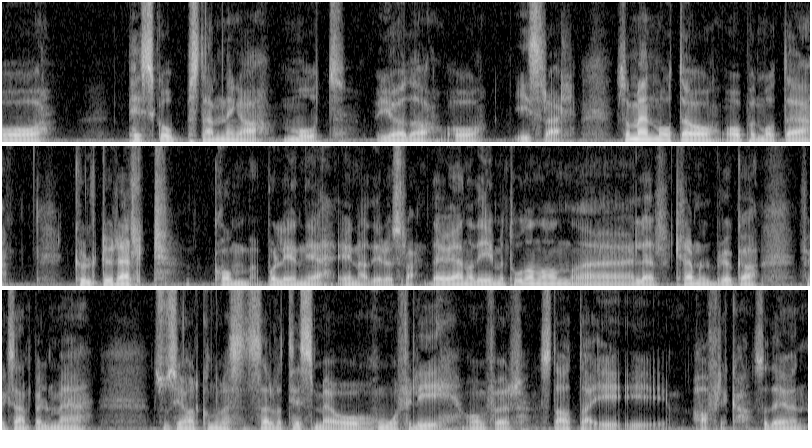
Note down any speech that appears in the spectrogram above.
og piske opp stemninga mot jøder og Israel. Som en måte å, å på en måte kulturelt kom på linje innad i Russland. Det er jo en av de metodene han, eh, eller Kreml bruker, f.eks. med sosial konservatisme og homofili overfor stater i, i, Afrika. Så det er jo en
